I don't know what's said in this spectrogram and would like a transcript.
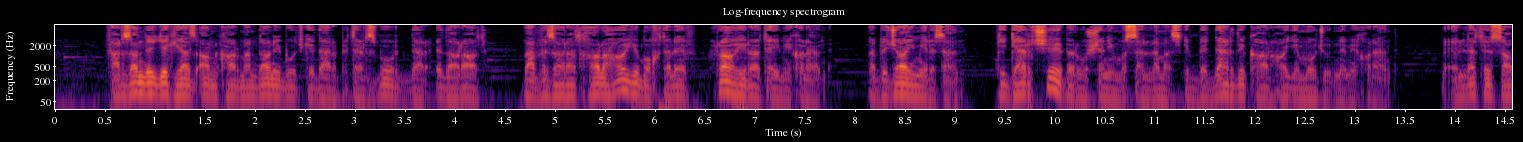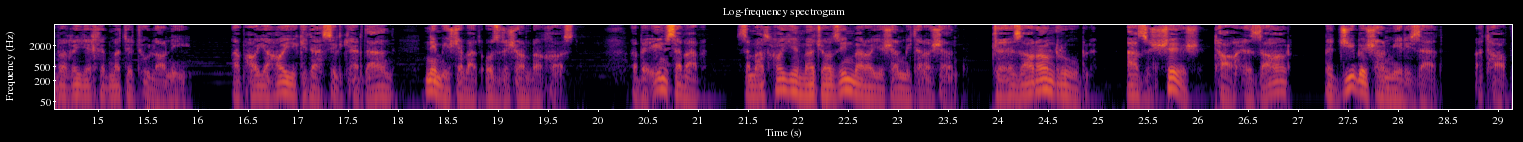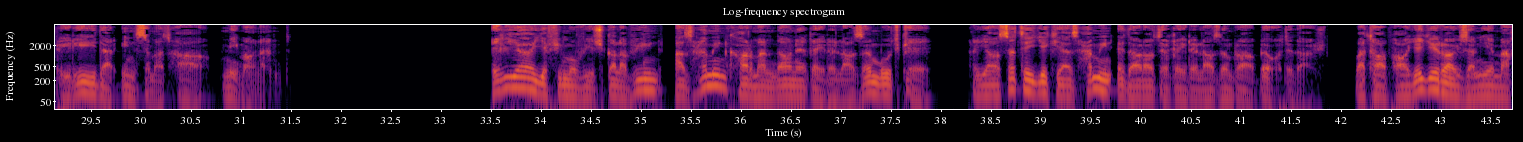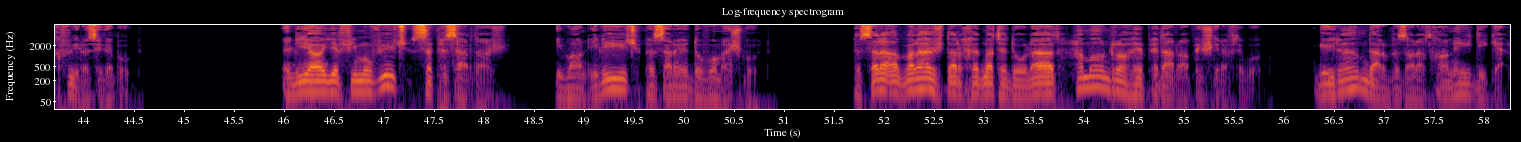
فرزند یکی از آن کارمندانی بود که در پترزبورگ در ادارات و وزارتخانه های مختلف راهی را طی می کنند و به جایی می رسند که گرچه به روشنی مسلم است که به درد کارهای موجود نمی‌خورند. به علت سابقه خدمت طولانی و پایه هایی که تحصیل کردند نمی شود عذرشان را خواست و به این سبب سمتهای مجازین برایشان میتراشند که هزاران روبل از شش تا هزار به جیبشان میریزد و تا پیری در این سمتها میمانند. ایلیا یفیموویچ گالاوین از همین کارمندان غیر لازم بود که ریاست یکی از همین ادارات غیر لازم را به عهده داشت و تا پایه رایزنی مخفی رسیده بود. الیا یفیموویچ سه پسر داشت. ایوان ایلیچ پسر دومش بود. پسر اولش در خدمت دولت همان راه پدر را پیش گرفته بود. گیرم در وزارتخانه دیگر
